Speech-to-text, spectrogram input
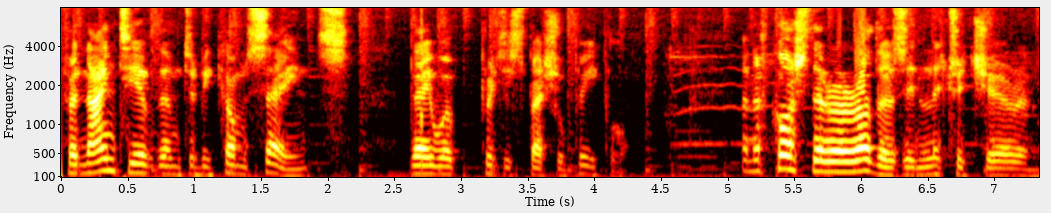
For 90 of them to become saints, they were pretty special people. And of course, there are others in literature and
